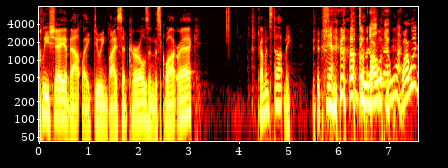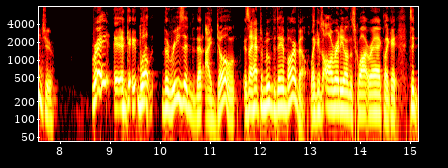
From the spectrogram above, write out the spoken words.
cliche about like doing bicep curls in the squat rack. Come and stop me. Yeah, do it Why, all that I want. why wouldn't you? Right? Okay, Well, the reason that I don't is I have to move the damn barbell. Like it's already on the squat rack. Like I, to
